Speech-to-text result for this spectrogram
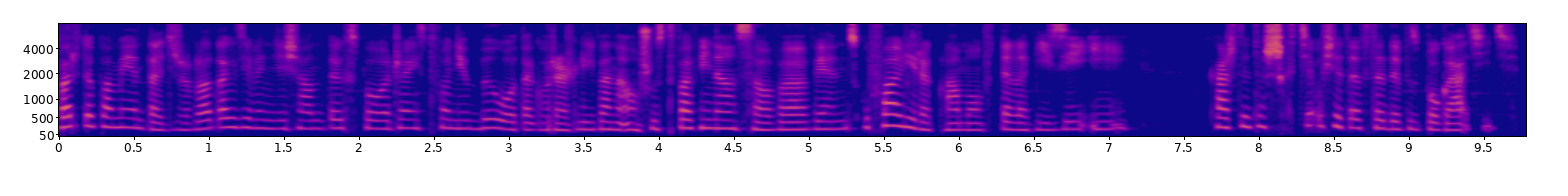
Warto pamiętać, że w latach 90. społeczeństwo nie było tak wrażliwe na oszustwa finansowe, więc ufali reklamom w telewizji i każdy też chciał się te wtedy wzbogacić.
